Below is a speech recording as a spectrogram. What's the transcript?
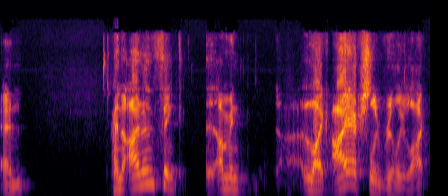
and and I don't think. I mean, like I actually really like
